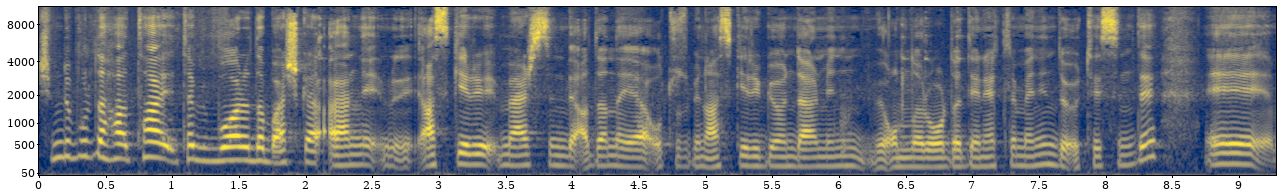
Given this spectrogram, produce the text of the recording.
Şimdi burada Hatay tabi bu arada başka yani askeri Mersin ve Adana'ya 30 bin askeri göndermenin ve onları orada denetlemenin de ötesinde e,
